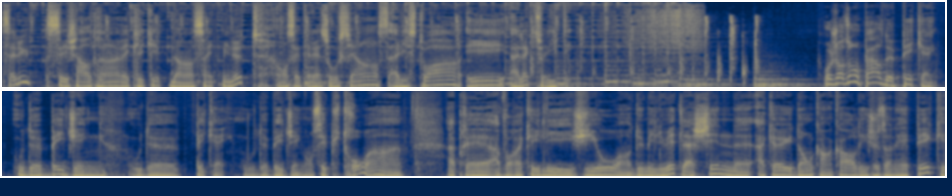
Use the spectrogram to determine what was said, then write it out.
Salut, c'est Charles Dran avec l'équipe dans 5 minutes. On s'intéresse aux sciences, à l'histoire et à l'actualité. Aujourd'hui, on parle de Pékin ou de Beijing ou de Pékin ou de Beijing, on sait plus trop. Hein. Après avoir accueilli les JO en 2008, la Chine accueille donc encore les Jeux olympiques.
